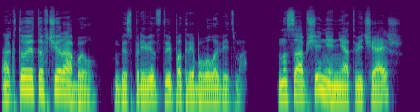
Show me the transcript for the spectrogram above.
«А кто это вчера был?» — без приветствий потребовала ведьма. «На сообщение не отвечаешь?»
